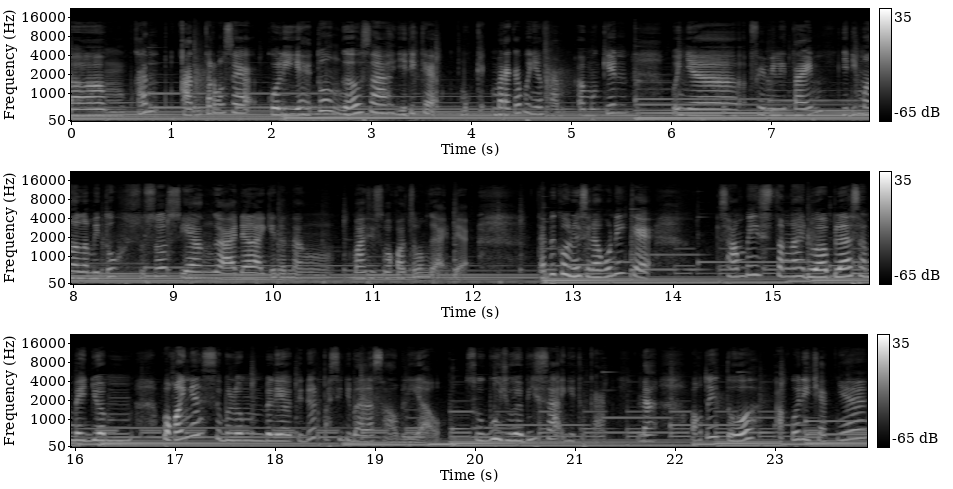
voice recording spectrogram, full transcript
um, kan kantor maksudnya kuliah itu nggak usah. Jadi kayak mungkin mereka punya fam, uh, mungkin punya family time. Jadi malam itu khusus yang nggak ada lagi tentang mahasiswa konsul nggak ada. Tapi kalau dosen aku nih kayak sampai setengah 12 sampai jam pokoknya sebelum beliau tidur pasti dibalas sama beliau. Subuh juga bisa gitu kan. Nah waktu itu aku di chatnya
